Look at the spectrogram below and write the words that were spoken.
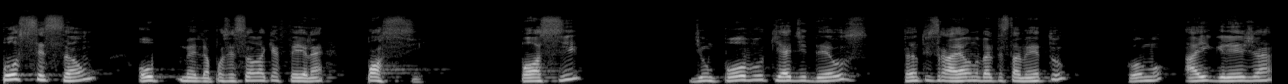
possessão ou melhor, possessão não é que é feia, né? posse. Posse de um povo que é de Deus, tanto Israel no Velho Testamento, como a igreja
